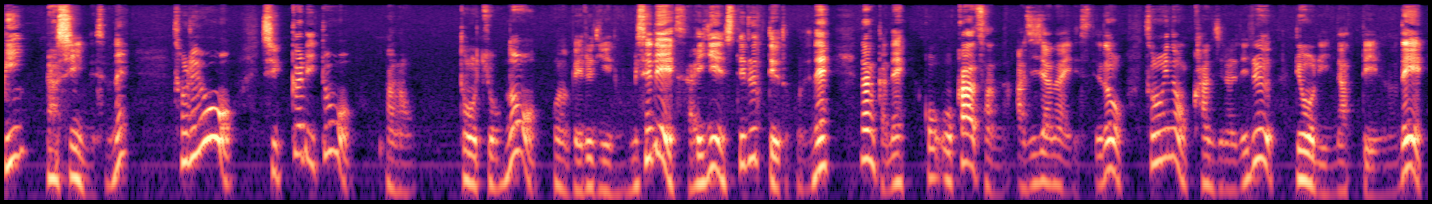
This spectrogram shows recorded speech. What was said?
品らしいんですよね。それをしっかりと、あの、東京のこのベルギーのお店で再現してるっていうところでね、なんかね、こうお母さんの味じゃないですけど、そういうのを感じられる料理になっているので、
